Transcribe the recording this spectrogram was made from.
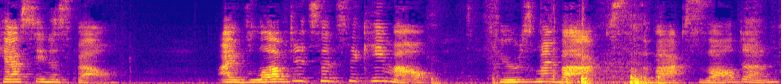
Casting a spell. I've loved it since it came out. Here's my box. The box is all done.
